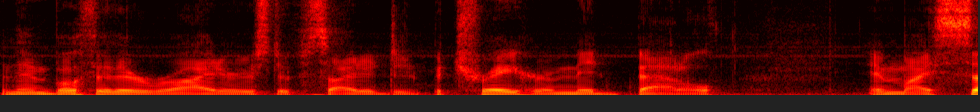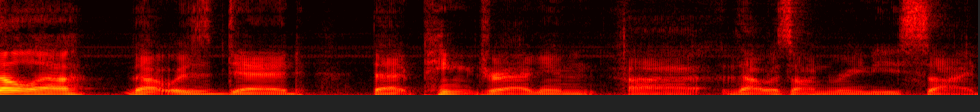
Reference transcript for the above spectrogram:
and then both of their riders decided to betray her mid battle. And Myrcella, that was dead, that pink dragon uh, that was on Rhaenys side.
